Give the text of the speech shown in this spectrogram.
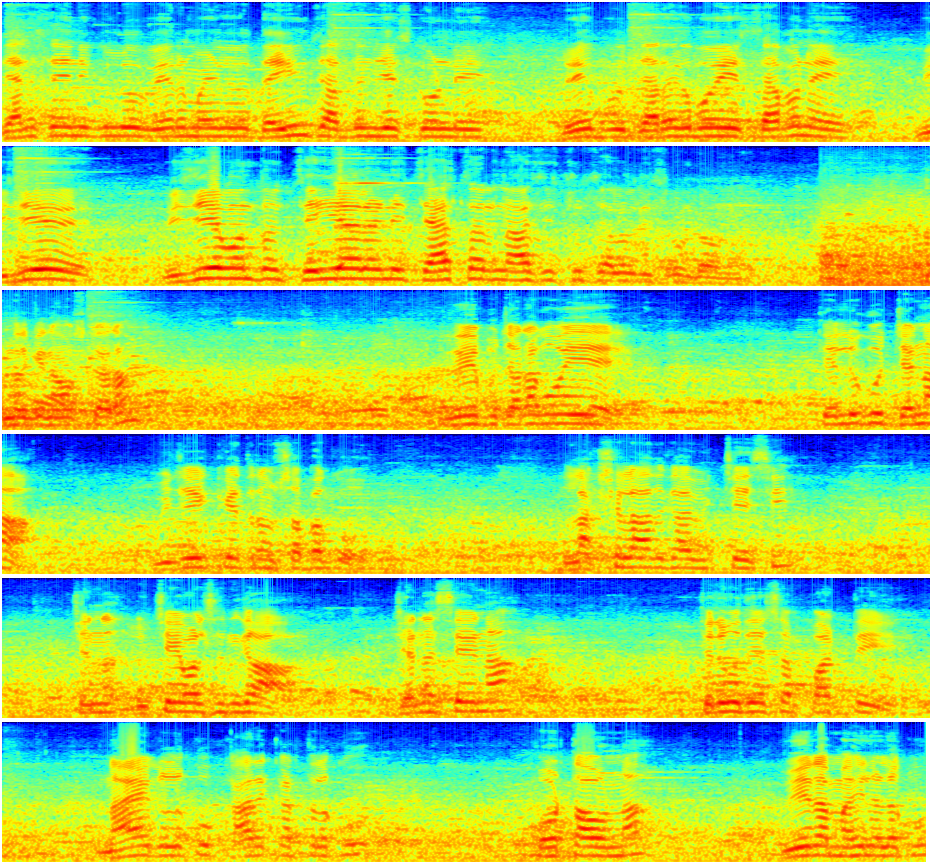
జన సైనికులు వీర మహిళలు దయించి అర్థం చేసుకోండి. రేపు జరగబోయే సభని విజయ విజయవంతం చేయాలని చేస్తారని ఆశిస్తూ సెలవు తీసుకుంటాం అందరికీ నమస్కారం. రేపు జరగబోయే తెలుగు జన విజయకేతనం సభకు లక్షలాదిగా విచ్చేసి చిన్న విచ్చేయవలసిందిగా జనసేన తెలుగుదేశం పార్టీ నాయకులకు కార్యకర్తలకు కోరుతా ఉన్నా వీర మహిళలకు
